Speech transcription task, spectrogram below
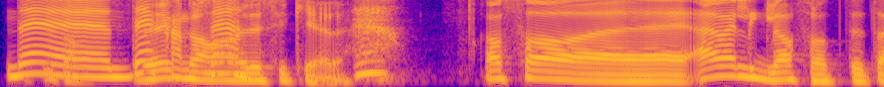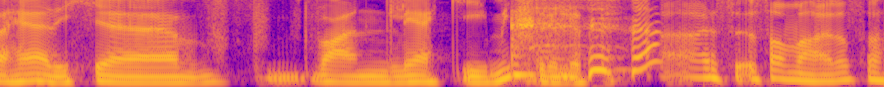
Det, det, det, kan man risikere. Altså, eh, jeg er veldig glad for at dette her ikke var en lek i mitt bryllup. Samme her, altså.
